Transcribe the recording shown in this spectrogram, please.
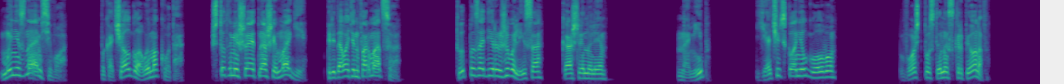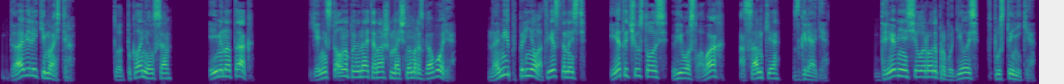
Мы не знаем всего. Покачал головой Макота. Что-то мешает нашей магии передавать информацию. Тут позади рыжего лиса кашлянули. Намиб? Я чуть склонил голову. Вождь пустынных скорпионов. Да, великий мастер. Тот поклонился. Именно так. Я не стал напоминать о нашем ночном разговоре. Намиб принял ответственность, и это чувствовалось в его словах, осанке взгляде. Древняя сила рода пробудилась в пустыннике.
